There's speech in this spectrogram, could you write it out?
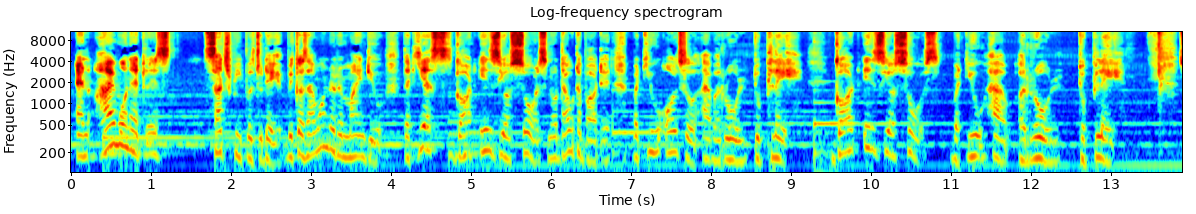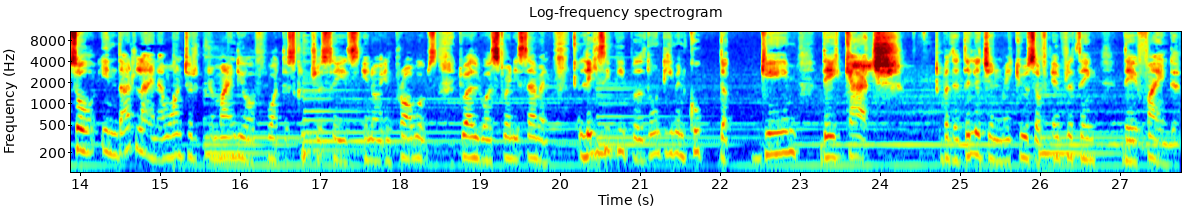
And I want to address such people today because I want to remind you that yes, God is your source, no doubt about it, but you also have a role to play. God is your source, but you have a role to play. So, in that line, I want to remind you of what the scripture says, you know, in Proverbs 12, verse 27. Lazy people don't even cook the game they catch, but the diligent make use of everything they find.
